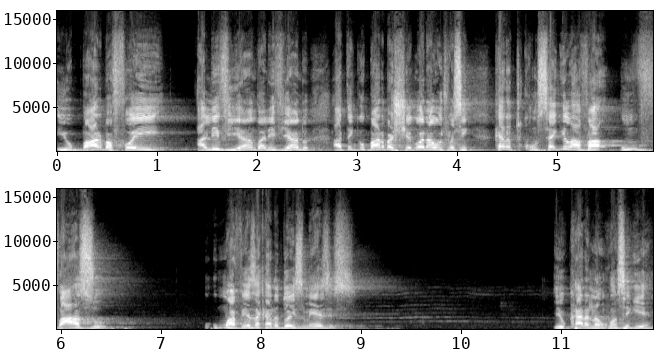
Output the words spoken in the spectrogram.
e o Barba foi aliviando, aliviando, até que o Barba chegou na última assim, cara, tu consegue lavar um vaso uma vez a cada dois meses? E o cara não conseguia.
